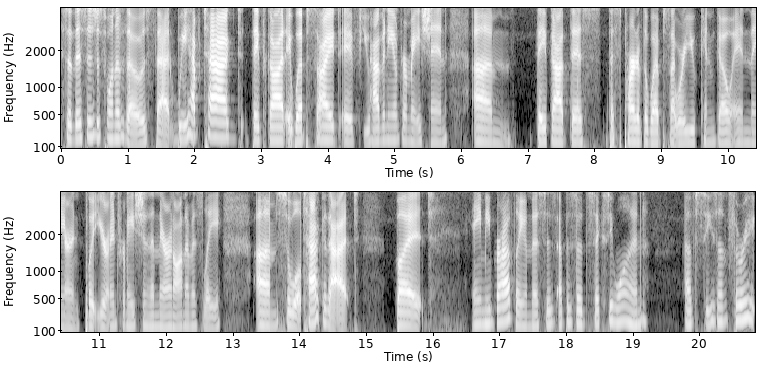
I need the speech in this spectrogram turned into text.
so this is just one of those that we have tagged. They've got a website. If you have any information, um, they've got this this part of the website where you can go in there and put your information in there anonymously. Um, so we'll tag that. But Amy Bradley, and this is episode 61 of season three.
